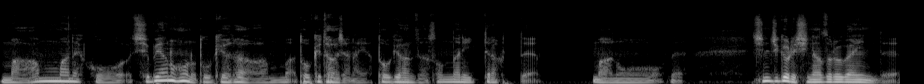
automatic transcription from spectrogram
まああんまね、こう、渋谷の方の東京タワーあんま、東京タワーじゃないや、東京ハンズはそんなに行ってなくって、まああのね、新宿より品揃えがいいんで、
